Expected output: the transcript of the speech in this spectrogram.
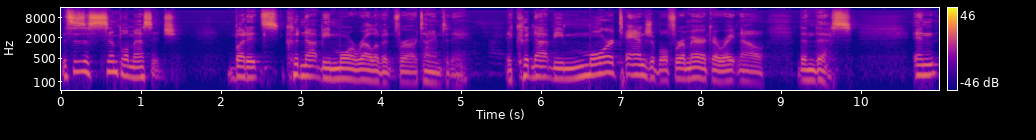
This is a simple message, but it could not be more relevant for our time today. It could not be more tangible for America right now than this. And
